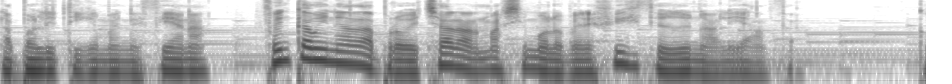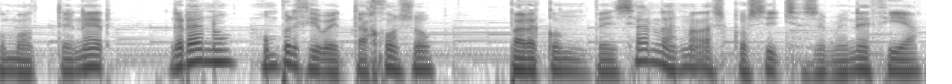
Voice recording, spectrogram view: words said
La política veneciana fue encaminada a aprovechar al máximo los beneficios de una alianza, como obtener grano a un precio ventajoso para compensar las malas cosechas en Venecia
